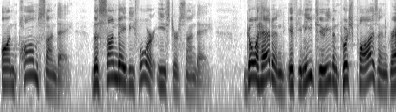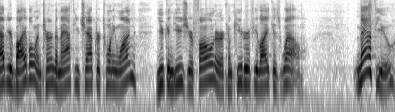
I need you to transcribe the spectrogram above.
on Palm Sunday, the Sunday before Easter Sunday go ahead and, if you need to, even push pause and grab your Bible and turn to Matthew chapter 21. You can use your phone or a computer if you like as well. Matthew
